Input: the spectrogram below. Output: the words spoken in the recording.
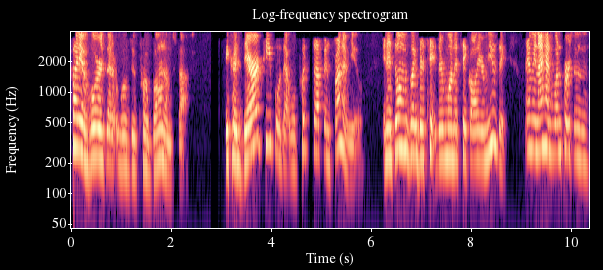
plenty of lawyers that will do pro bono stuff because there are people that will put stuff in front of you, and it's almost like they t- they want to take all your music. I mean, I had one person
